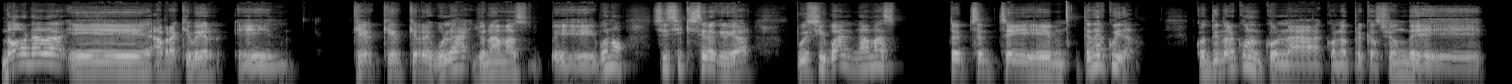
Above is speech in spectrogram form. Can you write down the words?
No, nada. Eh, habrá que ver eh, qué, qué, regula. Yo nada más, eh, bueno, sí, sí quisiera agregar. Pues igual, nada más em, tener cuidado. Continuar con, con, la, con la precaución de,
